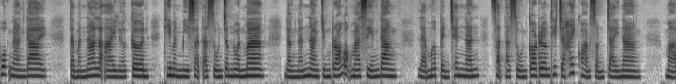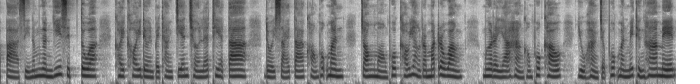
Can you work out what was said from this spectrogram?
พวกนางได้ แต่มันน่าละอายเหลือเกิน ที่มันมีสัตว์อสูรจำนวนมาก ดังนั้นนางจึงร้องออกมาเสียงดัง และเมื่อเป็นเช่นนั้น สัตว์อสูรก็เริ่มที่จะให้ความสนใจนาง หมาป่าสีน้ำเงิน 20 ตัว ค่อยๆเดินไปทางเจียนเฉินและเทียตา โดยสายตาของพวกมันจ้องมองพวกเขาอย่างระมัดระวัง เมื่อระยะห่างของพวกเขาอยู่ห่างจากพวกมันไม่ถึง 5 เมตร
